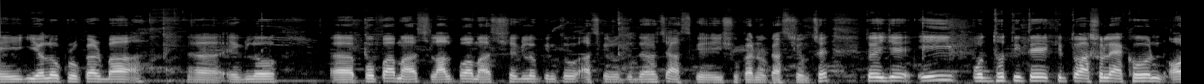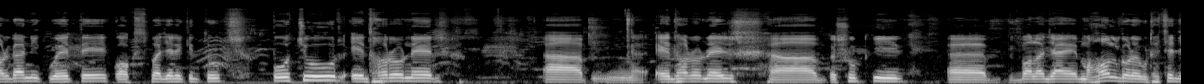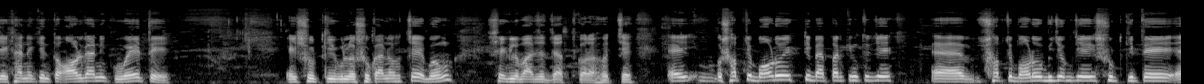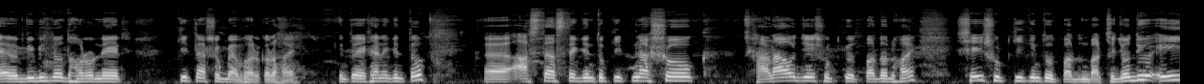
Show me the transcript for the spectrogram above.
এই ইয়েলো ক্রোকার বা এগুলো পোপা মাছ, লাল পোয়া মাছ, সেগুলো কিন্তু আজকে রোদে দেওয়া হচ্ছে, আজকে এই শুকানোর কাজ চলছে। তো এই যে এই পদ্ধতিতে কিন্তু আসলে এখন অর্গানিক ওয়েতে কক্সবাজারে কিন্তু প্রচুর এ ধরনের এ ধরনের শুটকির বলা যায় মহল গড়ে উঠেছে, যেখানে কিন্তু অর্গানিক ওয়েতে এই শুটকিগুলো শুকানো হচ্ছে এবং সেগুলো বাজারজাত করা হচ্ছে। এই সবচেয়ে বড় একটি ব্যাপার কিন্তু যে সবচেয়ে বড় অভিযোগ যে শুটকিতে বিভিন্ন ধরনের কীটনাশক ব্যবহার করা হয়। কিন্তু এখানে কিন্তু আস্তে আস্তে কিন্তু কীটনাশক ছাড়াও যে শুটকি উৎপাদন হয়, সেই শুটকি কিন্তু উৎপাদন বাড়ছে। যদিও এই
